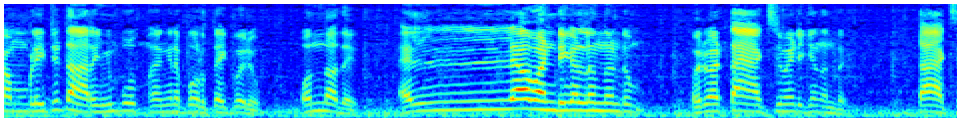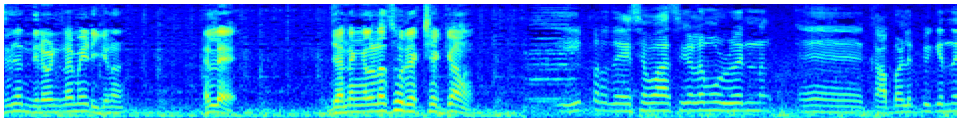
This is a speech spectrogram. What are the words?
കംപ്ലീറ്റ് ടാറിങ് ഇങ്ങനെ പുറത്തേക്ക് വരും. ഒന്നത്. എല്ലാ വണ്ടികളിൽ നിന്നും ഒരുപാട് ടാക്സ് മേടിക്കുന്നുണ്ട്. ടാക്സ് എന്തിനു വേണ്ടി മേടിക്കണം? അല്ലേ? ജനങ്ങളുടെ സുരക്ഷയ്ക്കാണ്. ഈ പ്രദേശവാസികളെ മുഴുവൻ കബളിപ്പിക്കുന്ന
